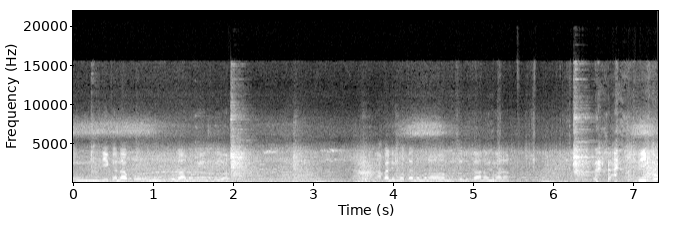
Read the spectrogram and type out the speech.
Hindi ka na puro Bicolano ngayon, kuya. Nakalimutan naman na magsalita ng ano. Biko.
